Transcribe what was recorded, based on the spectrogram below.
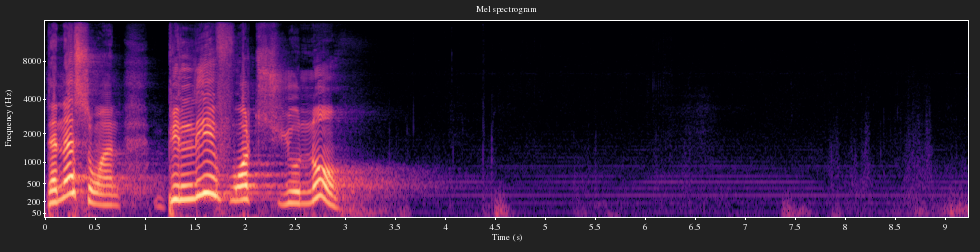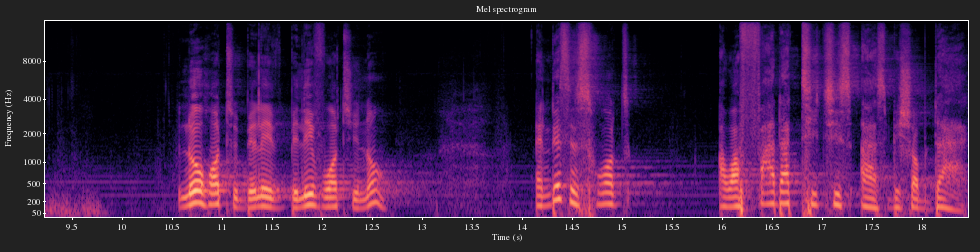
The next one, believe what you know. Know what to believe, believe what you know. And this is what our father teaches us, Bishop Dag.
